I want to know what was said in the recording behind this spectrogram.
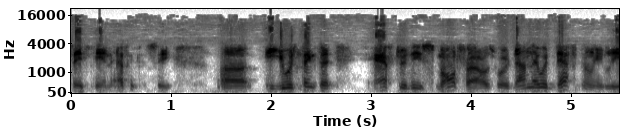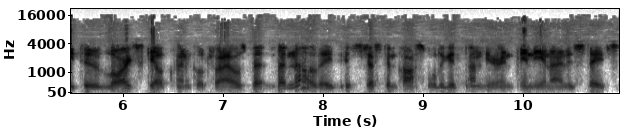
safety and efficacy. Uh, you would think that after these small trials were done, they would definitely lead to large-scale clinical trials, but but no, they, it's just impossible to get done here in, in the United States.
